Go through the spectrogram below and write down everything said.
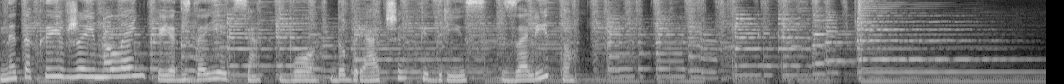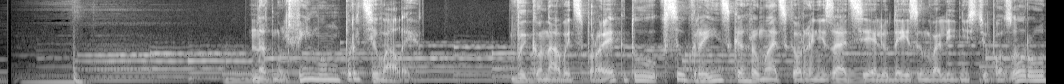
не такий вже й маленький, як здається, бо добряче підріс за літо. Над мультфільмом працювали виконавець проекту Всеукраїнська громадська організація людей з інвалідністю позору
